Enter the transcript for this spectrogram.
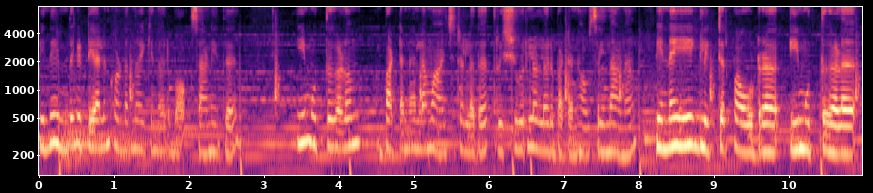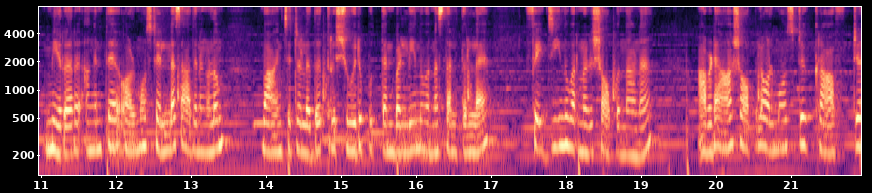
പിന്നെ എന്ത് കിട്ടിയാലും കൊണ്ടുവന്ന് വയ്ക്കുന്ന ഒരു ബോക്സാണ് ഇത് ഈ മുത്തുകളും ബട്ടണെല്ലാം വാങ്ങിച്ചിട്ടുള്ളത് തൃശ്ശൂരിലുള്ള ഒരു ബട്ടൺ ഹൗസിൽ നിന്നാണ്. പിന്നെ ഈ ഗ്ലിറ്റർ പൗഡർ ഈ മുത്തുകൾ മിറർ അങ്ങനത്തെ ഓൾമോസ്റ്റ് എല്ലാ സാധനങ്ങളും വാങ്ങിച്ചിട്ടുള്ളത് തൃശ്ശൂർ പുത്തൻപള്ളി എന്ന് പറഞ്ഞ സ്ഥലത്തുള്ള ഫെജി എന്ന് പറഞ്ഞൊരു ഷോപ്പിൽ നിന്നാണ്. അവിടെ ആ ഷോപ്പിൽ ഓൾമോസ്റ്റ് ക്രാഫ്റ്റ്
